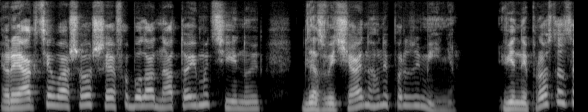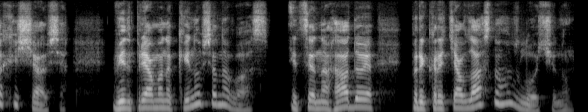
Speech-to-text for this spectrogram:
Реакція вашого шефа була надто емоційною для звичайного непорозуміння. Він не просто захищався, він прямо накинувся на вас, і це нагадує прикриття власного злочину.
